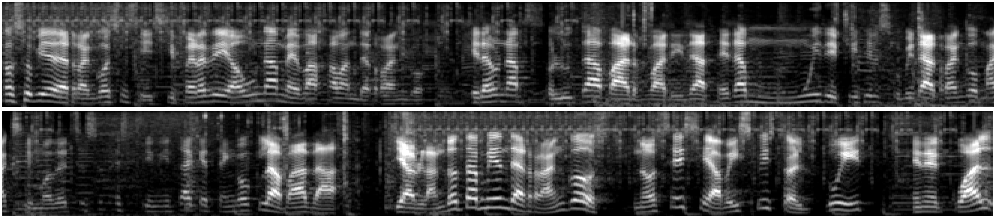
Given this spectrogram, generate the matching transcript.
no subía de rango, eso sí, si perdía una me bajaban de rango. Era una absoluta barbaridad, era muy difícil subir al rango máximo, de hecho es una espinita que tengo clavada. Y hablando también de rangos, no sé si habéis visto el tweet en el cual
